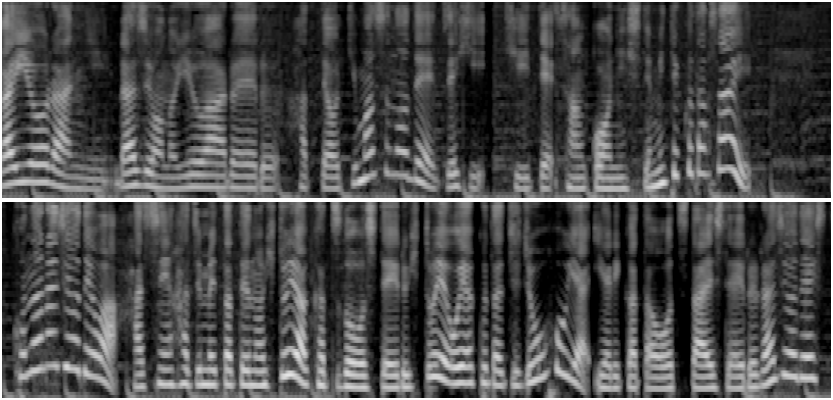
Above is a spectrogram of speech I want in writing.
概要欄にラジオの URL 貼っておきますのでぜひ聞いて参考にしてみてください。このラジオでは発信始めたての人や活動をしている人へお役立ち情報ややり方をお伝えしているラジオです。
